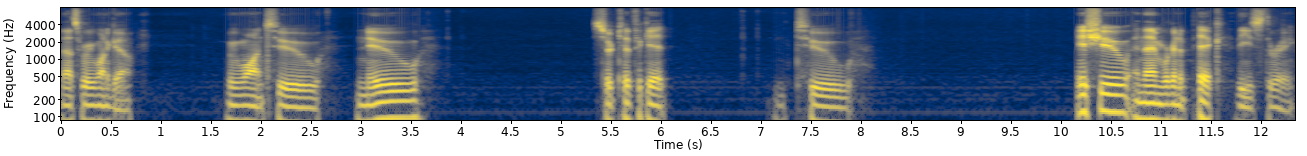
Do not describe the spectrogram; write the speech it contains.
That's where we want to go. We want to new certificate to issue, and then we're going to pick these three.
